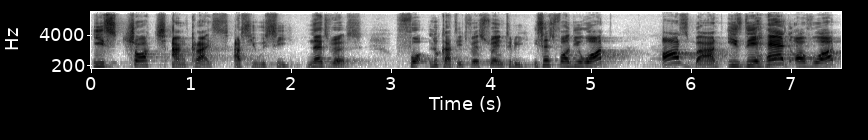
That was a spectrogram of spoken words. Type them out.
It's church and Christ, as you will see. Next verse. For look at it, verse 23. It says, For the what? Husband is the head of what?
